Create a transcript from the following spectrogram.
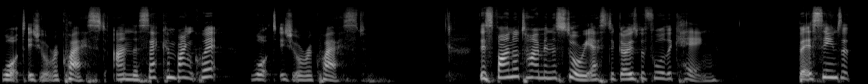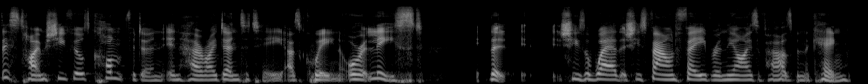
What is your request? And the second banquet, What is your request? This final time in the story, Esther goes before the king, but it seems at this time she feels confident in her identity as queen, or at least that she's aware that she's found favor in the eyes of her husband, the king.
